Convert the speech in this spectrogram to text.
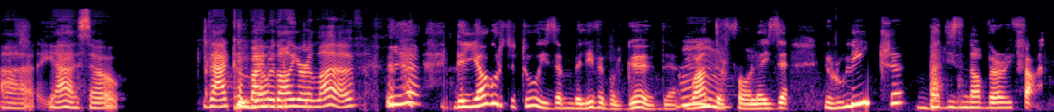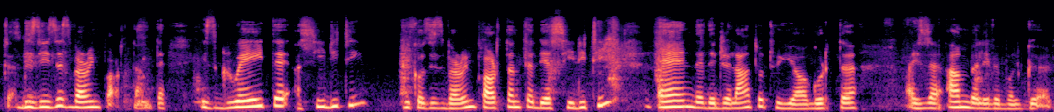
uh yeah so that combined with all your love. Yeah the yogurt too is unbelievable good Mm. wonderful is rich but is not very fat. This is very important. It's great acidity because it's very important the acidity and the gelato to yogurt is unbelievable good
